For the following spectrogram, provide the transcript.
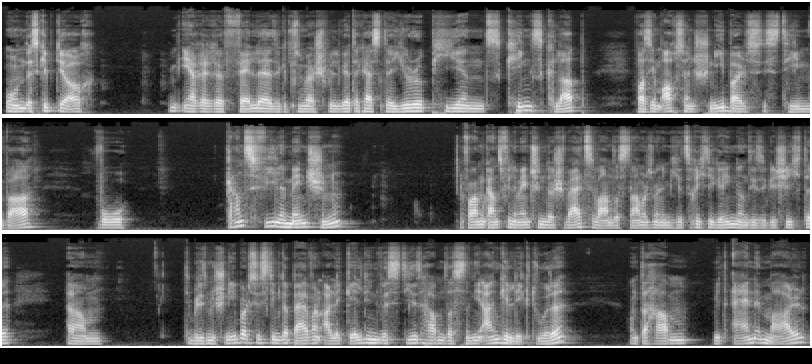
Und es gibt ja auch mehrere Fälle, also gibt zum Beispiel, wird der heißt der European Kings Club, was eben auch so ein Schneeballsystem war, wo ganz viele Menschen, vor allem ganz viele Menschen in der Schweiz waren das damals, wenn ich mich jetzt richtig erinnere an diese Geschichte, ähm, die bei diesem Schneeballsystem dabei waren, alle Geld investiert haben, das da nie angelegt wurde. Und da haben mit einem Mal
